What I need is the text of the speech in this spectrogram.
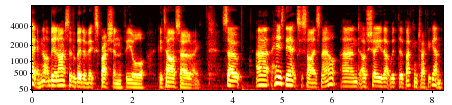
Okay, and that'll be a nice little bit of expression for your guitar soloing. So uh, here's the exercise now, and I'll show you that with the backing track again.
